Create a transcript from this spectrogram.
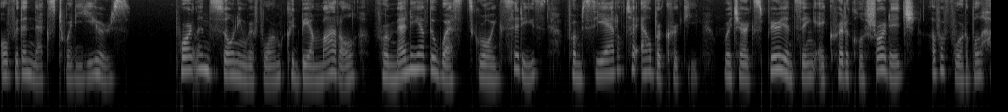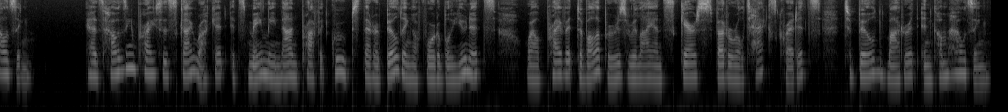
over the next 20 years. Portland's zoning reform could be a model for many of the West's growing cities, from Seattle to Albuquerque, which are experiencing a critical shortage of affordable housing. As housing prices skyrocket, it's mainly nonprofit groups that are building affordable units, while private developers rely on scarce federal tax credits to build moderate income housing.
